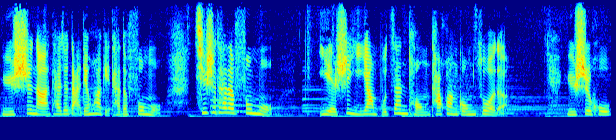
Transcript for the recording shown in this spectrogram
于是呢，他就打电话给他的父母。其实他的父母也是一样不赞同他换工作的。于是乎，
